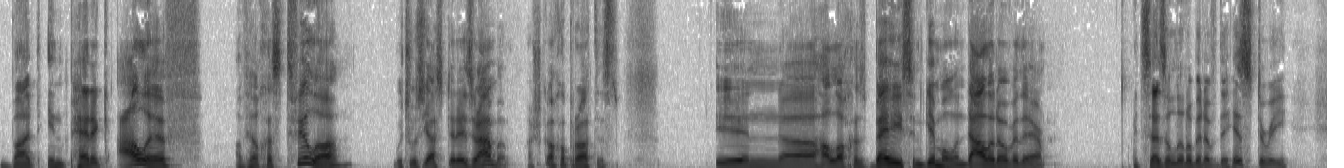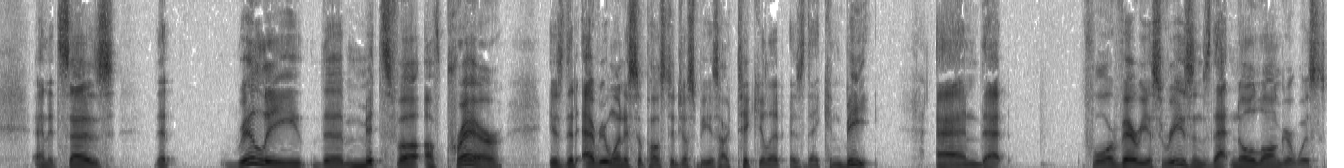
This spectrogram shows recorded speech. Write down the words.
But in Perek Aleph, of Hilchas Tefillah, which was yesterday's Rambam, Ashkacha Pratis, in uh, Halachas Base and Gimel and Dalit over there, it says a little bit of the history, and it says that really the mitzvah of prayer is that everyone is supposed to just be as articulate as they can be, and that for various reasons that no longer was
